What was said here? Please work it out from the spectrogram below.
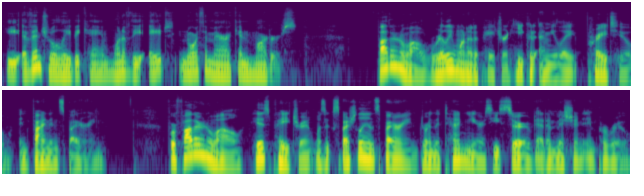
He eventually became one of the eight North American martyrs. Father Noel really wanted a patron he could emulate, pray to, and find inspiring. For Father Noel, his patron was especially inspiring during the 10 years he served at a mission in Peru.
